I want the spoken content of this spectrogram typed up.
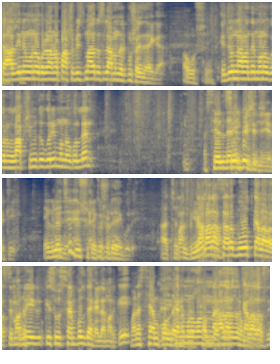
সারাদিনে মনে করেন আমরা পাঁচশো পিস মাল বেচলে আমাদের পোষায় জায়গা। অবশ্যই। এই জন্য আমাদের মনে করেন লাভ সীমিত করি মনে করলেন সেল বেশি। দিই আর কি। এগুলো হচ্ছে দুশো টাকা দুশো টাকা করে। আচ্ছা তো কালার আছে আরও বহুত কালার আছে। মানে কিছু স্যাম্পল দেখাইলাম আর কি। মানে sample এখানে মনে করেন হাজার হাজার কালার। আছে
